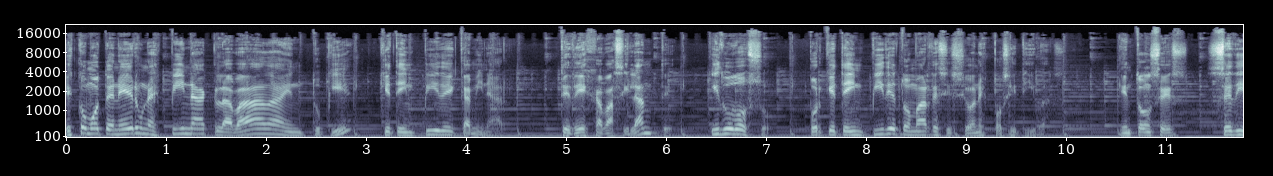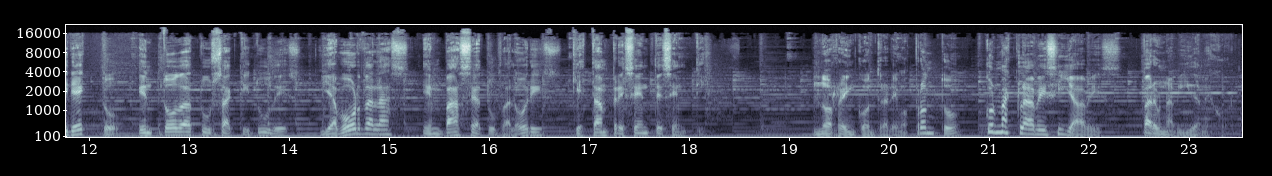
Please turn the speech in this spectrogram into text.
Es como tener una espina clavada en tu pie que te impide caminar. Te deja vacilante y dudoso porque te impide tomar decisiones positivas. Entonces, sé directo en todas tus actitudes y abórdalas en base a tus valores que están presentes en ti. Nos reencontraremos pronto con más claves y llaves para una vida mejor.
